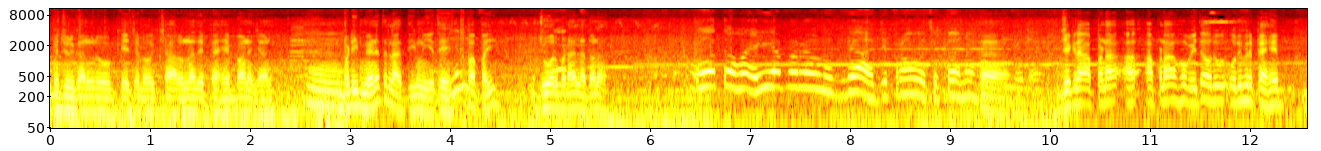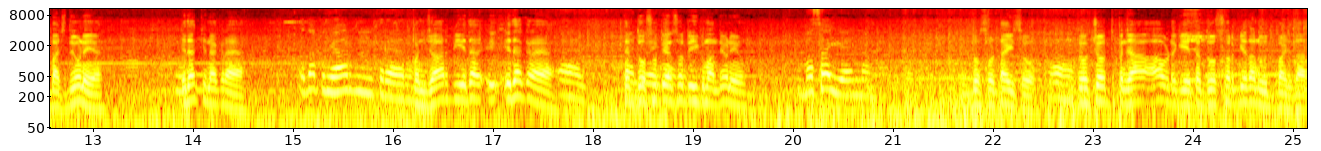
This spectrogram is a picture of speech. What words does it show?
ਬਜ਼ੁਰਗਾਂ ਨੂੰ ਰੋਕ ਕੇ ਚਲੋ ਚਾਰ ਉਹਨਾਂ ਦੇ ਪੈਸੇ ਬਣ ਜਾਣ। ਬੜੀ ਮਿਹਨਤ ਲੱਗਦੀ ਹੋਣੀ ਤੇ ਪਾਪਾ ਜੀ ਜ਼ੋਰ ਬੜਾ ਲੱਗਦਾ ਨਾ ਉਹ ਤਾਂ ਹੋਇਆ ਹੀ ਆ ਪਰ ਹੁਣ ਵਿਆਹ ਜਿਸ ਤਰ੍ਹਾਂ ਹੋ ਚੁੱਕਾ ਨਾ। ਜੇਕਰ ਆਪਣਾ ਆਪਣਾ ਹੋਵੇ ਤਾਂ ਉਹਦੇ ਫਿਰ ਪੈਸੇ ਬਚਦੇ ਹੋਣੇ ਆ। ਇਹਦਾ ਕਿੰਨਾ ਕਿਰਾਇਆ? ਇਹਦਾ 50 ਰੁਪਏ ਕਰਾਇਆ 50 ਰੁਪਏ ਦਾ ਇਹ- ਇਹਦਾ ਕਿਰਾਇਆ? ਤੇ 200 300 ਤੁਸੀਂ ਕਮਾਉਂਦੇ ਹੋਣੇ ਹੋ? ਮਸਾ ਹੀ ਹੈ ਇਹਨਾਂ 200 250 ਆਹੋ। ਤੋਂ ਚੋ 50 ਆ ਉੜ ਗਏ ਤੇ 200 ਰੁਪਏ ਤੁਹਾਨੂੰ ਬਚਦਾ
